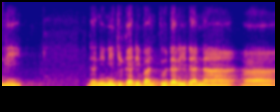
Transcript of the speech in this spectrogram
ini. Dan ini juga dibantu dari dana uh,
